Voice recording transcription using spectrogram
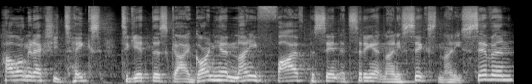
how long it actually takes to get this guy gone here. 95%, it's sitting at 96, 97,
